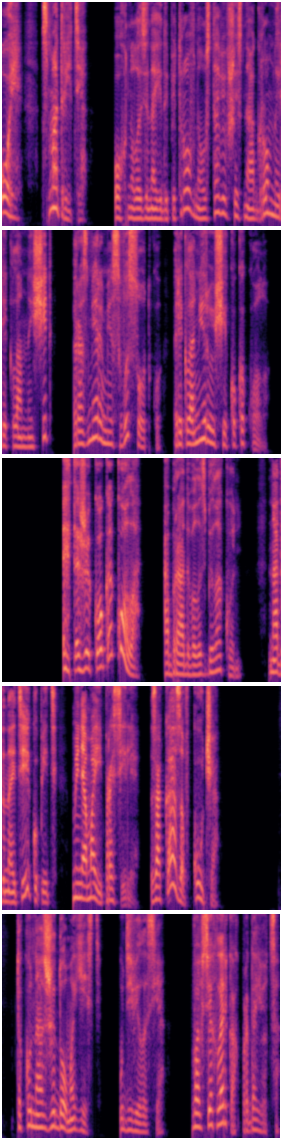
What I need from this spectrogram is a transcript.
«Ой, смотрите!» — охнула Зинаида Петровна, уставившись на огромный рекламный щит, размерами с высотку, рекламирующий Кока-Колу. «Это же Кока-Кола!» — обрадовалась Белоконь. «Надо найти и купить. Меня мои просили. Заказов куча». «Так у нас же дома есть», — удивилась я. «Во всех ларьках продается.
